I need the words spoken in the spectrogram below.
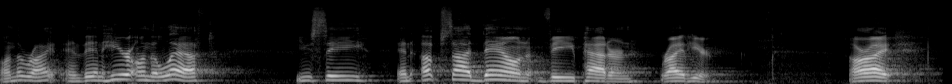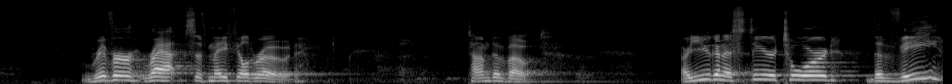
on the right. And then here on the left, you see an upside down V pattern right here. All right. River rats of Mayfield Road. Time to vote. Are you going to steer toward the V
